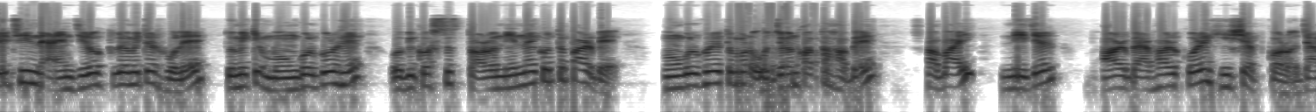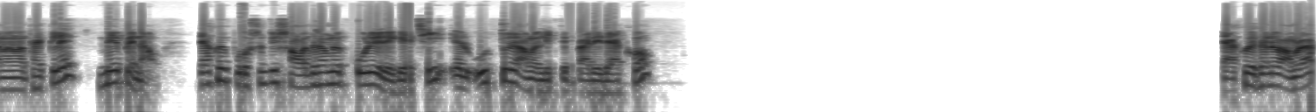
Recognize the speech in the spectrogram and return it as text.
থ্রি নাইন জিরো কিলোমিটার হলে তুমি কি মঙ্গল গ্রহে অভিকর্ষ স্তর নির্ণয় করতে পারবে? মঙ্গল গ্রহে তোমার ওজন কত হবে? সবাই নিজের ভর ব্যবহার করে হিসেব করো, জানা না থাকলে মেপে নাও। দেখো প্রশ্নটির সমাধান আমরা করে রেখেছি। এর উত্তরে আমরা লিখতে পারি, দেখো। দেখো এখানে আমরা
